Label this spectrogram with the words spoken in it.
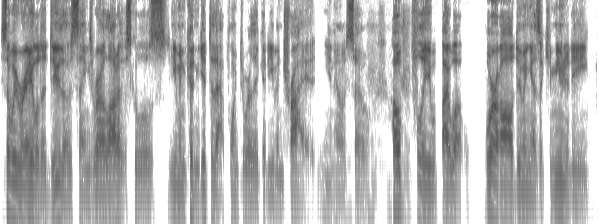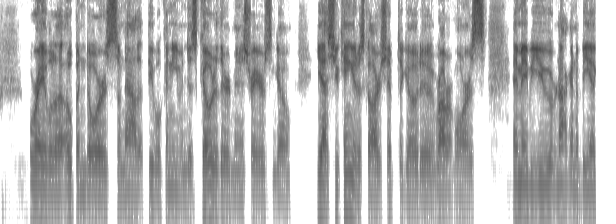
so we were able to do those things where a lot of schools even couldn't get to that point to where they could even try it you know so hopefully by what we're all doing as a community we're able to open doors so now that people can even just go to their administrators and go yes you can get a scholarship to go to robert morris and maybe you are not going to be a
